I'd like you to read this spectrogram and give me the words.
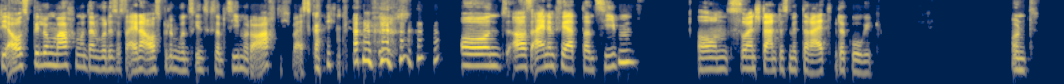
die Ausbildung machen und dann wurde es aus einer Ausbildung, wurden es insgesamt sieben oder acht, ich weiß gar nicht mehr. und aus einem Pferd dann sieben und so entstand es mit der Reitpädagogik. Und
